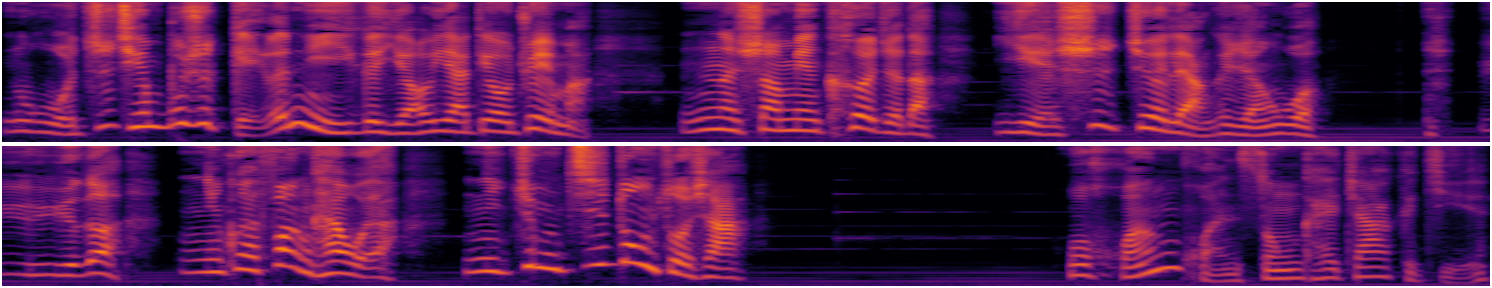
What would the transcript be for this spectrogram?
我之前不是给了你一个瑶亚吊坠吗？那上面刻着的也是这两个人物。宇宇哥，你快放开我呀！你这么激动做啥？我缓缓松开扎克杰，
